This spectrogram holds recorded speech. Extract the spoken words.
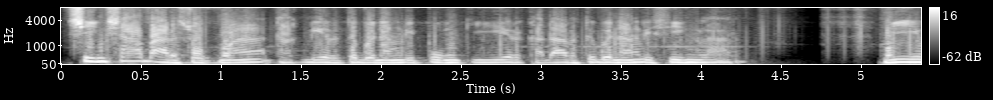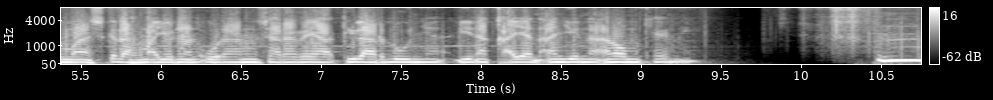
Sing sabar Sukma takdir teu beunang dipungkir kadar teu beunang disinglar. Nimas kedah mayunan urang sararea tilar dunya dina kaayaan anjeunna anom kene. Hmm.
